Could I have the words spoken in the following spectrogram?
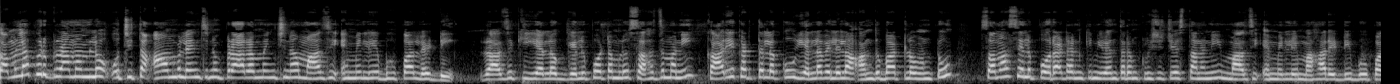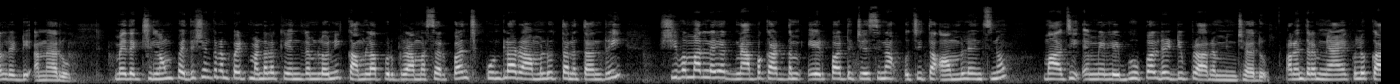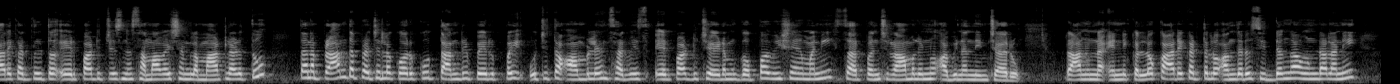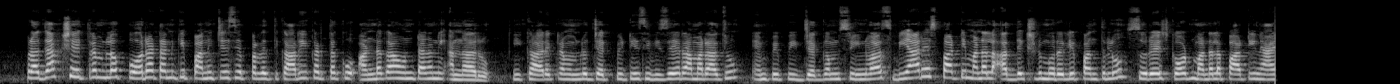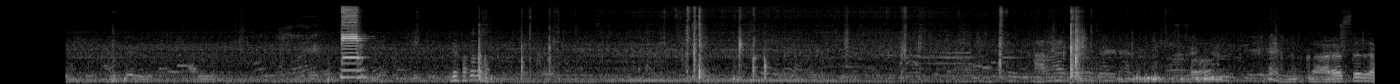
కమలాపూర్ గ్రామంలో ఉచిత అంబులెన్స్ను ప్రారంభించిన మాజీ ఎమ్మెల్యే భూపాల్ రెడ్డి. రాజకీయాల్లో గెలుపోటంలో సహజమని కార్యకర్తలకు ఎల్లవెల్లలా అందుబాటులో ఉంటూ సమస్యల పోరాటానికి నిరంతరం కృషి చేస్తానని మాజీ ఎమ్మెల్యే మహారెడ్డి భూపాల్ రెడ్డి అన్నారు. మెదక్ జిల్లా పెద్దశంకరంపేట మండల కేంద్రంలోని కమలాపూర్ గ్రామ సర్పంచ్ కుంట్ల రాములు తన తండ్రి శివమల్లయ్య జ్ఞాపకార్థం ఏర్పాటు చేసిన ఉచిత అంబులెన్స్ను మాజీ ఎమ్మెల్యే భూపాల్ రెడ్డి ప్రారంభించారు. అనంతరం నాయకులు కార్యకర్తలతో ఏర్పాటు చేసిన సమావేశంలో మాట్లాడుతూ తన ప్రాంత ప్రజల కొరకు తండ్రి పేరుపై ఉచిత అంబులెన్స్ సర్వీస్ ఏర్పాటు చేయడం గొప్ప విషయమని సర్పంచ్ రాములను అభినందించారు. రానున్న ఎన్నికల్లో కార్యకర్తలు అందరూ సిద్ధంగా ఉండాలని ప్రజాక్షేత్రంలో పోరాటానికి పనిచేసే ప్రతి కార్యకర్తకు అండగా ఉంటానని అన్నారు. ఈ కార్యక్రమంలో ZPTC Vijayaramaraju MPP Jaggam Srinivas BRS party మండల అధ్యక్షుడు మురళీ పంతులు సురేష్ గౌడ్ మండల పార్టీ నాయ Para será.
